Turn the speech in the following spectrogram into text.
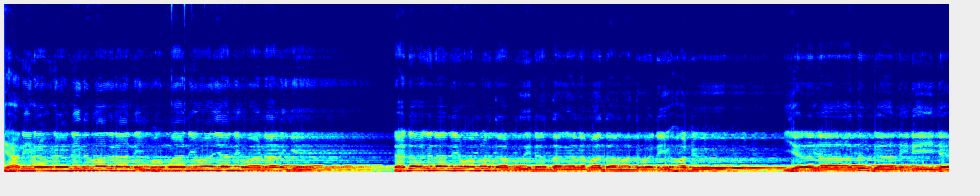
ယာနိနာဝရဏိသမဂရဏိဘုံမာနိဝါယနိဝါနာလိကေ တတဂရနေဝမနုဿပုစိတံသံဃနမတမသဝတိဟောတုယရဏသုဒ္ဓနိတိတံ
